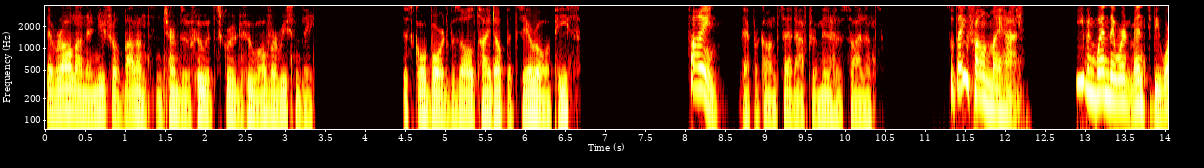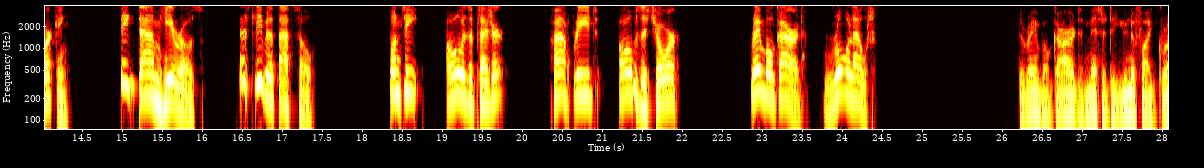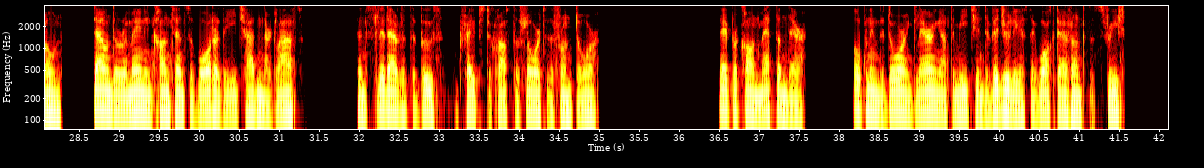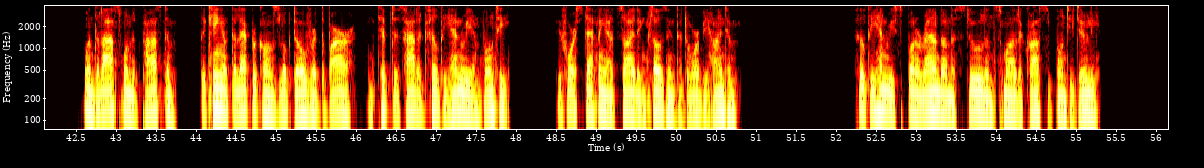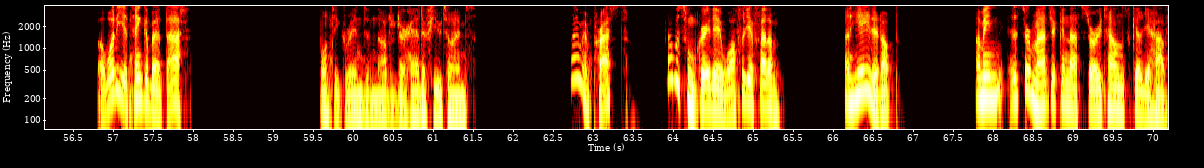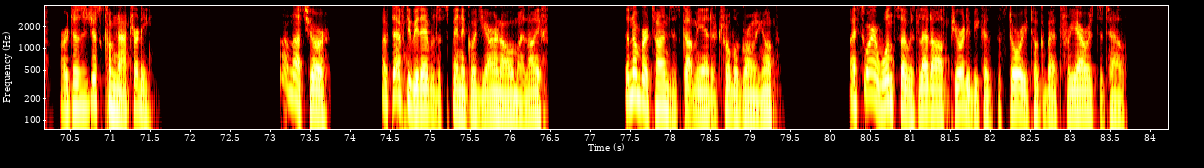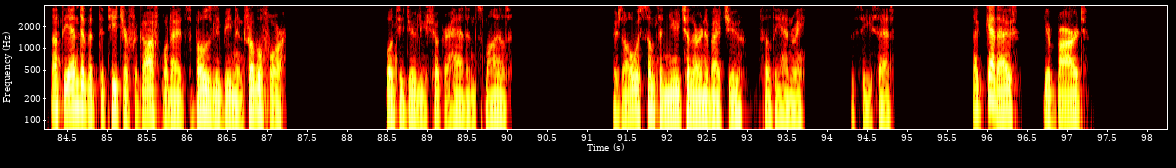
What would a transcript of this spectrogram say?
they were all on a neutral balance in terms of who had screwed who over recently. The scoreboard was all tied up at zero apiece. Fine, Leprechaun said after a minute of silence. So they found my hat, even when they weren't meant to be working. Big damn heroes. Let's leave it at that so. Bunty, always a pleasure. Half breed, always a chore. Rainbow Guard, roll out. The Rainbow Guard emitted a unified groan downed the remaining contents of water they each had in their glass, then slid out of the booth and traipsed across the floor to the front door. Leprechaun met them there, opening the door and glaring at them each individually as they walked out onto the street. When the last one had passed him, the king of the leprechauns looked over at the bar and tipped his hat at Filthy Henry and Bunty before stepping outside and closing the door behind him. Filthy Henry spun around on his stool and smiled across at Bunty Dooley. Well, what do you think about that? Bunty grinned and nodded her head a few times. I'm impressed. That was some grade A waffle you fed him. And he ate it up. I mean, is there magic in that storytelling skill you have, or does it just come naturally? I'm not sure. I've definitely been able to spin a good yarn all my life. The number of times it's got me out of trouble growing up. I swear once I was let off purely because the story took about three hours to tell. At the end of it, the teacher forgot what I had supposedly been in trouble for. Bunty Dooley shook her head and smiled. There's always something new to learn about you, Filthy Henry, the sea said. Now get out, you're barred.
